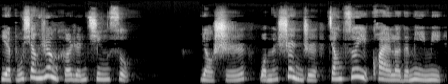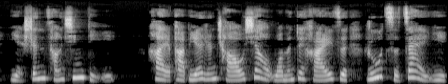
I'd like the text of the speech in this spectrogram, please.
也不向任何人倾诉。有时，我们甚至将最快乐的秘密也深藏心底，害怕别人嘲笑我们对孩子如此在意、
